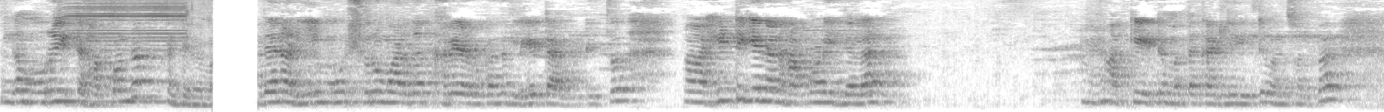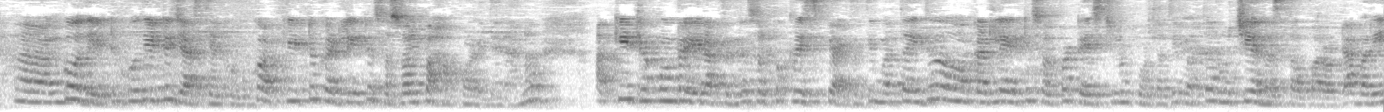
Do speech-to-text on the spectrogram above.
ಈಗ ಮೂರು ಹಿಟ್ಟು ಹಾಕ್ಕೊಂಡು ಕಂಟಿನ್ಯೂ ಅದೇ ನೋಡಿ, ಈ ಮೂರು ಶುರು ಮಾಡಿದಾಗ ಖರೆ ಹೇಳ್ಬೇಕಂದ್ರೆ ಲೇಟ್ ಆಗಿಬಿಟ್ಟಿತ್ತು. ಹಿಟ್ಟಿಗೆ ನಾನು ಹಾಕ್ಕೊಂಡಿದ್ದೆಲ್ಲ ಅಕ್ಕಿ ಹಿಟ್ಟು ಮತ್ತು ಕಡಲೆ ಹಿಟ್ಟು ಒಂದು ಸ್ವಲ್ಪ ಗೋಧಿ ಹಿಟ್ಟು. ಗೋಧಿ ಹಿಟ್ಟು ಜಾಸ್ತಿ ಹಾಕ್ಕೊಬೇಕು. ಅಕ್ಕಿ ಹಿಟ್ಟು, ಕಡಲೆ ಹಿಟ್ಟು ಸ್ವಲ್ಪ ಸ್ವಲ್ಪ ಹಾಕ್ಕೊಂಡಿದ್ದೆ ನಾನು. ಅಕ್ಕಿ ಹಿಟ್ಟು ಹಾಕೊಂಡ್ರೆ ಏನಾಗ್ತದೆ? ಸ್ವಲ್ಪ ಕ್ರಿಸ್ಪಿ ಆಗ್ತೈತಿ. ಮತ್ತು ಇದು ಕಡಲೆ ಹಿಟ್ಟು ಸ್ವಲ್ಪ ಟೇಸ್ಟಿನೂ ಕೊಡ್ತೈತಿ. ಮತ್ತು ರುಚಿ ಅನ್ನಿಸ್ತಾವೆ ಪರೋಟ. ಬರೀ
